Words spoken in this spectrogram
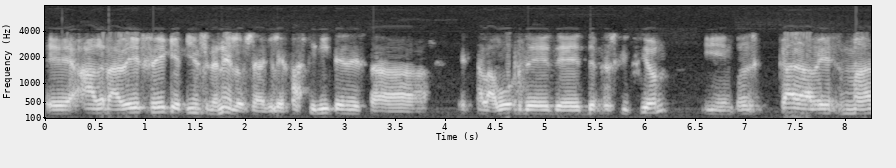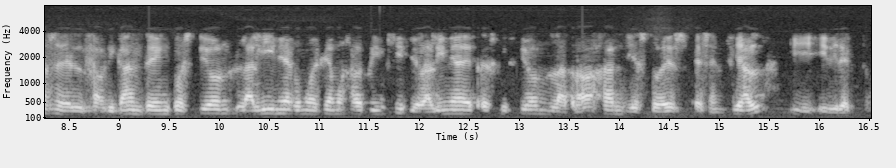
eh, agradece que piensen en él, o sea, que le faciliten esta, esta labor de, prescripción y entonces cada vez más el fabricante en cuestión, la línea, como decíamos al principio, la línea de prescripción la trabajan y esto es esencial y, directo.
